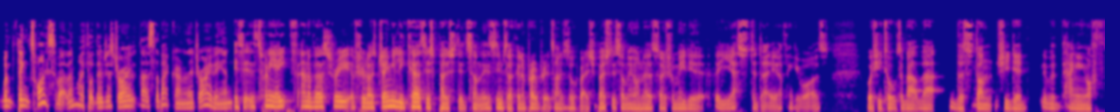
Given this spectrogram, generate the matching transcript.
wouldn't think twice about them. I thought they were just drive, that's the background and they're driving and Is it the 28th anniversary of True Lies? Jamie Lee Curtis posted something. It seems like an appropriate time to talk about it. She posted something on her social media yesterday, I think it was, where she talked about that, the stunt she did with hanging off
